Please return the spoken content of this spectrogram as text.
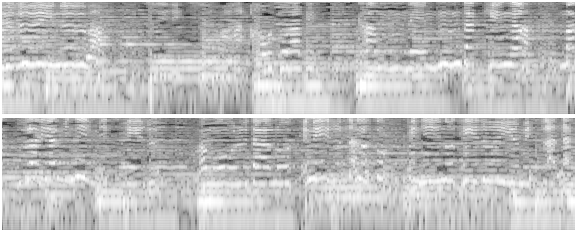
る犬は実は青空で観念だけが真っ暗闇に満ちている守るだの攻めるだのと手に乗せる夢すらなく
